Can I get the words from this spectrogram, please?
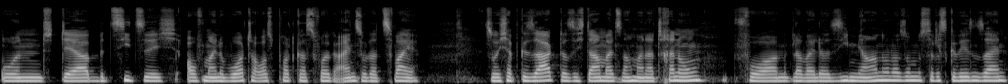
und der bezieht sich auf meine Worte aus Podcast Folge 1 oder 2. So, ich habe gesagt, dass ich damals nach meiner Trennung, vor mittlerweile sieben Jahren oder so müsste das gewesen sein,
